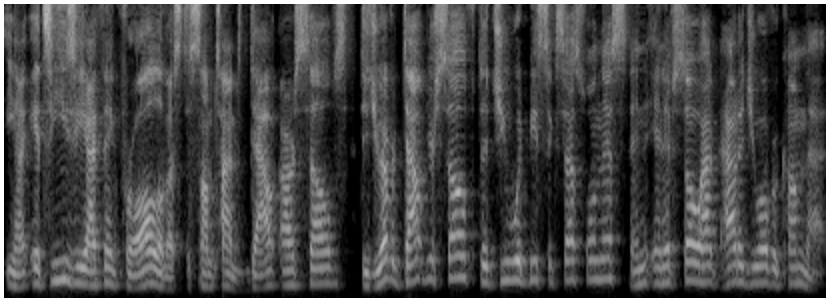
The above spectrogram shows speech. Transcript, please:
you know it's easy i think for all of us to sometimes doubt ourselves. Did you ever doubt yourself that you would be successful in this? And, and if so how, how did you overcome that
